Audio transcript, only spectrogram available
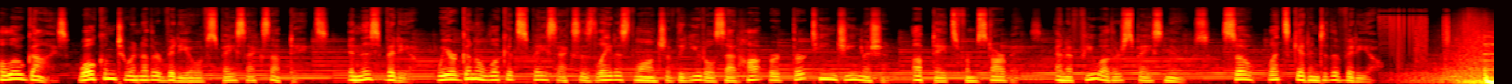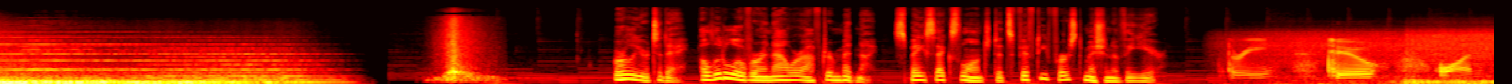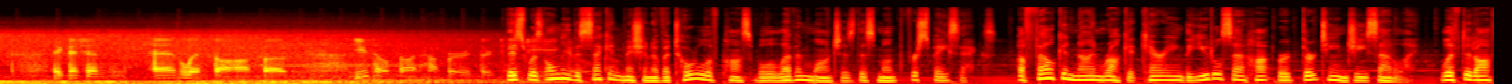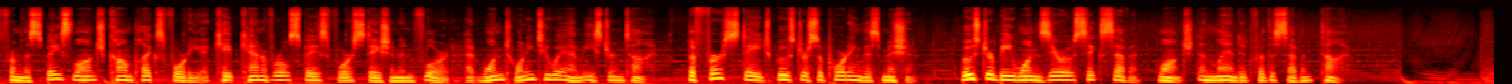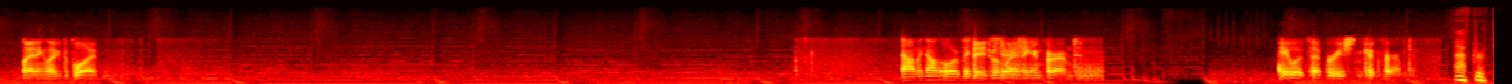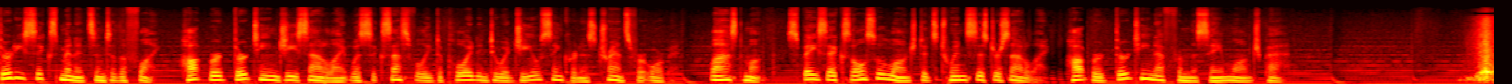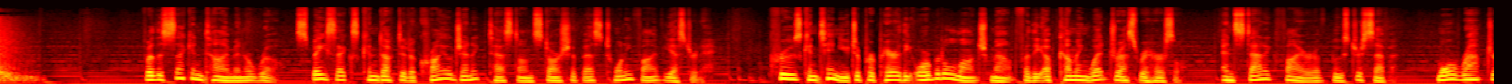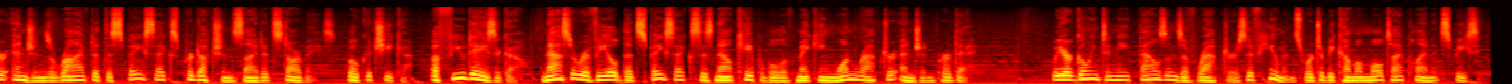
Hello guys, welcome to another video of SpaceX updates. In this video, we are gonna look at SpaceX's latest launch of the Eutelsat Hotbird 13G mission, updates from Starbase, and a few other space news. So, let's get into the video. Earlier today, a little over an hour after midnight, SpaceX launched its 51st mission of the year. Three, two, one, ignition, and liftoff of Eutelsat Hotbird 13. This was only the second mission of a total of possible 11 launches this month for SpaceX. A Falcon 9 rocket carrying the Eutelsat Hotbird 13G satellite lifted off from the Space Launch Complex 40 at Cape Canaveral Space Force Station in Florida at 1:22 a.m. Eastern Time. The first stage booster supporting this mission, Booster B1067, launched and landed for the seventh time. Landing leg deploy. Nominal orbit Stage one landing insertion. confirmed. Payload separation confirmed. After 36 minutes into the flight, Hotbird 13G satellite was successfully deployed into a geosynchronous transfer orbit. Last month, SpaceX also launched its twin sister satellite, Hotbird 13F, from the same launch pad. For the second time in a row, SpaceX conducted a cryogenic test on Starship S-25 yesterday. Crews continue to prepare the orbital launch mount for the upcoming wet dress rehearsal and static fire of Booster 7. More Raptor engines arrived at the SpaceX production site at Starbase, Boca Chica. A few days ago, NASA revealed that SpaceX is now capable of making one Raptor engine per day. We are going to need thousands of Raptors if humans were to become a multi planet species.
